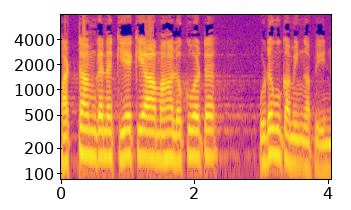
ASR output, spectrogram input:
පට්ටම් ගැන කිය කියා මහ ලොකුවට උඩඟුකමින් අපි ඉන්න.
